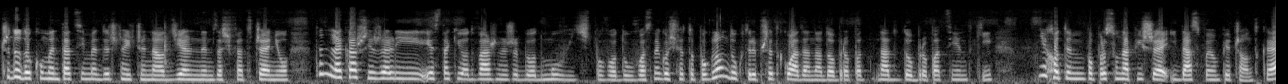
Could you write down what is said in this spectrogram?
czy do dokumentacji medycznej, czy na oddzielnym zaświadczeniu. Ten lekarz, jeżeli jest taki odważny, żeby odmówić z powodu własnego światopoglądu, który przedkłada na dobro, nad dobro pacjentki, niech o tym po prostu napisze i da swoją pieczątkę.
